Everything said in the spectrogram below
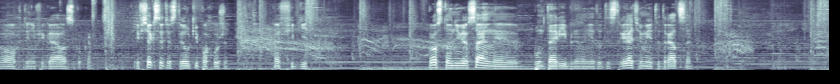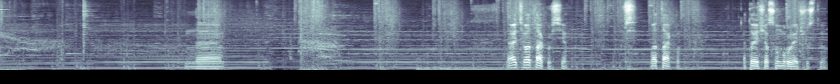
Ох ты, нифига вас сколько. И все, кстати, стрелки похожи. Офигеть. Просто универсальные бунтари, блин. Они тут и стрелять умеют, и драться. Да. Давайте в атаку все. В атаку. А то я сейчас умру, я чувствую.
